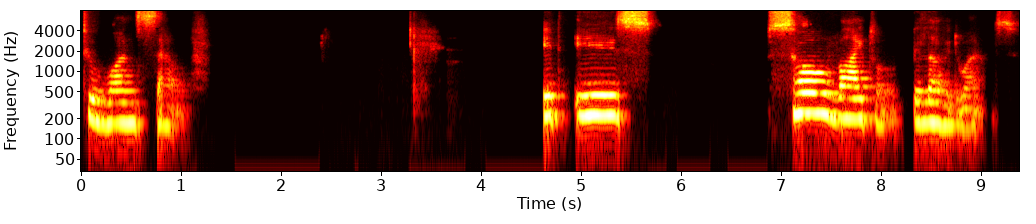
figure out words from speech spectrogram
to oneself. It is so vital, beloved ones,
